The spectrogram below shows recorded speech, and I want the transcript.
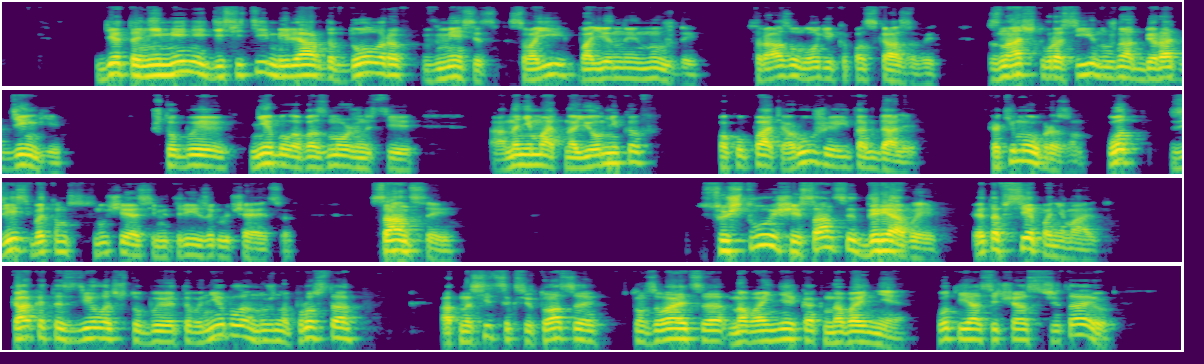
где-то не менее 10 миллиардов долларов в месяц свои военные нужды. Сразу логика подсказывает. Значит, у России нужно отбирать деньги чтобы не было возможности а, нанимать наемников, покупать оружие и так далее. Каким образом? Вот здесь в этом случае асимметрия заключается. Санкции. Существующие санкции дырявые. Это все понимают. Как это сделать, чтобы этого не было? Нужно просто относиться к ситуации, что называется, на войне как на войне. Вот я сейчас считаю,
